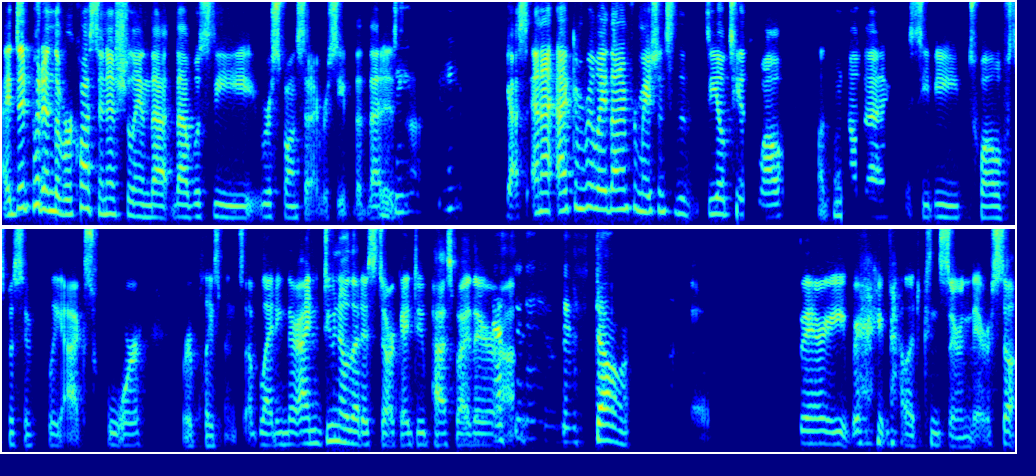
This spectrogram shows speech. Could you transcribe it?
I did put in the request initially, and that that was the response that I received. That that is yes, and I, I can relay that information to the DOT as well. Let them know that CB 12 specifically asks for replacements of lighting there. I do know that it's dark. I do pass by there. Yes, uh, it is. It's dark. Very, very valid concern there. So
